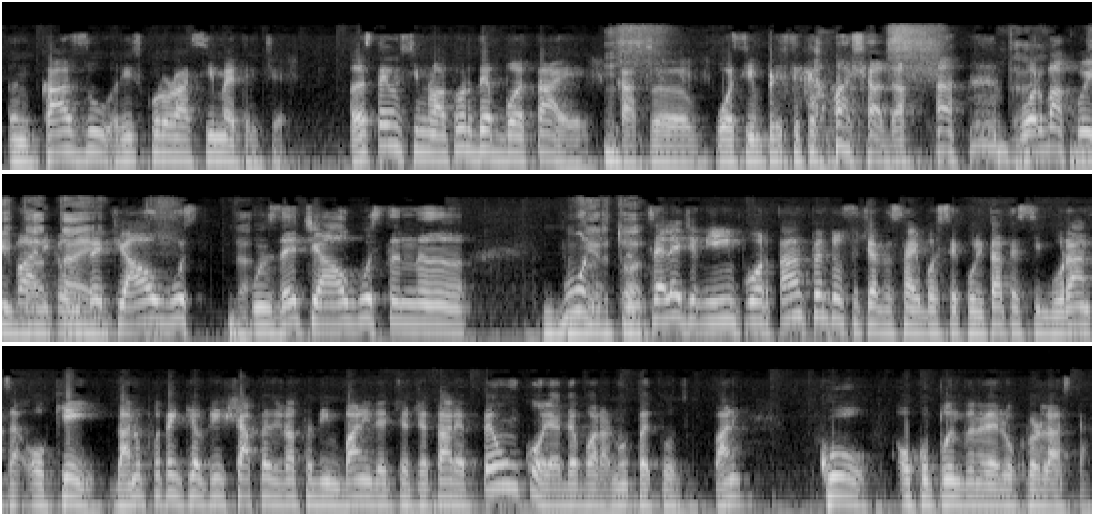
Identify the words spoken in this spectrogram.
în cazul riscurilor asimetrice. Ăsta e un simulator de bătaie, ca să o simplificăm așa, da? da Vorba cuiva, adică un 10 august, da. un 10 august în... uh, Bun, Virtual. înțelegem, e important pentru societate să aibă securitate, siguranță, ok, dar nu putem cheltui 70% din banii de cercetare pe un col, e adevărat, nu pe toți bani, cu ocupându-ne de lucrurile astea.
